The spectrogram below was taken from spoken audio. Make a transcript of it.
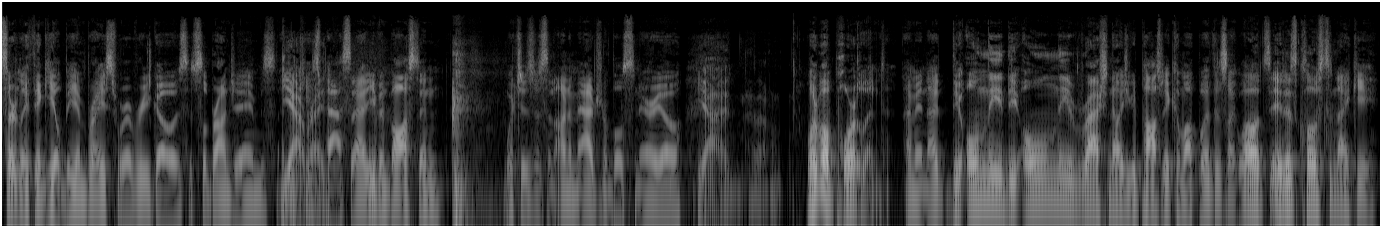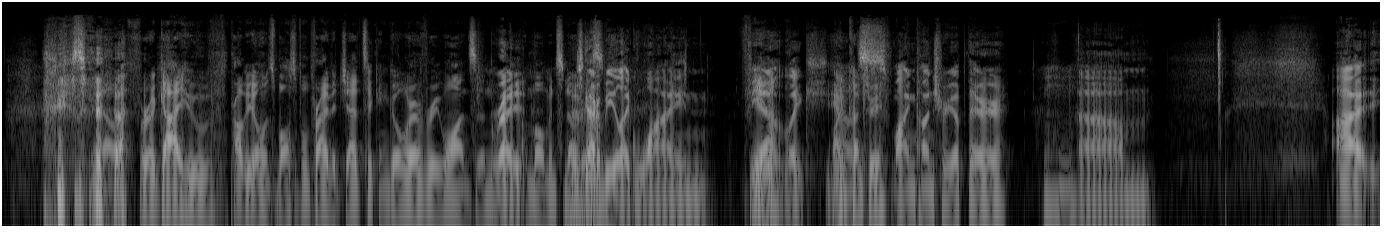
certainly think he'll be embraced wherever he goes. It's LeBron James. I Yeah, think he's right. past that. Even Boston, which is just an unimaginable scenario. Yeah, I- I What about Portland? I mean, I, the only the only rationale you could possibly come up with is like, well, it's it is close to Nike. you know, for a guy who probably owns multiple private jets, it can go wherever he wants and right. a moment's notice. There's got to be like wine, feel, Yeah. like you Wine know, country. Mm-hmm. wine country up there. Um, I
